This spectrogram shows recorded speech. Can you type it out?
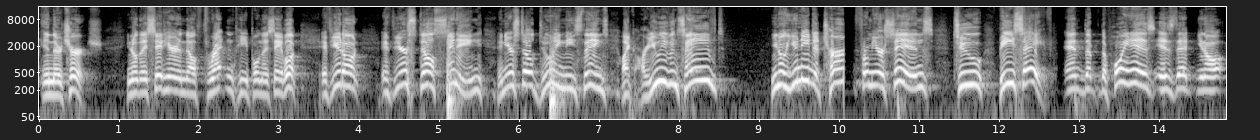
in their church. You know, they sit here and they'll threaten people and they say, look, if you don't, if you're still sinning and you're still doing these things, like, are you even saved? You know, you need to turn from your sins to be saved. And the, the point is, is that, you know,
